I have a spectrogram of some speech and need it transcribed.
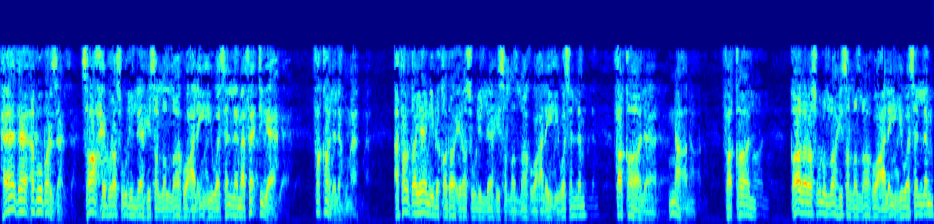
هذا أبو برزة صاحب رسول الله صلى الله عليه وسلم فأتياه. فقال لهما أترضيان بقضاء رسول الله صلى الله عليه وسلم؟ فقال نعم. فقال قال رسول الله صلى الله عليه وسلم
